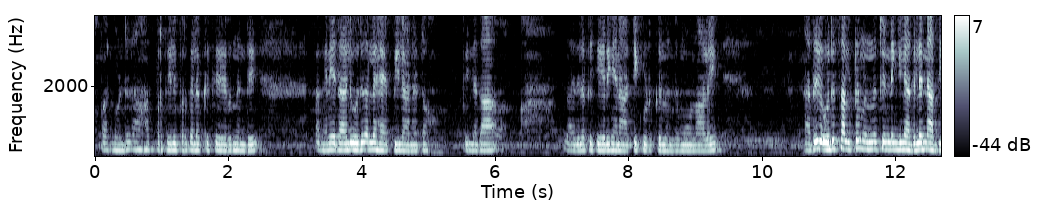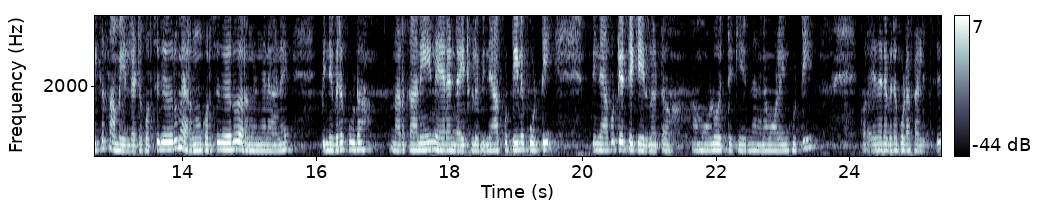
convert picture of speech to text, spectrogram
അപ്പോൾ അതുകൊണ്ട് അപ്പുറത്തേലും ഇപ്പുറത്തേലൊക്കെ കയറുന്നുണ്ട് അപ്പം അങ്ങനെ ഏതായാലും ഒരു നല്ല ഹാപ്പിയിലാണ് കേട്ടോ. പിന്നെ ഇതാ അതിലൊക്കെ കയറി ഞാൻ ആട്ടി കൊടുക്കുന്നുണ്ട് മൂന്നാളെ. അത് ഒരു സ്ഥലത്ത് നിന്നിട്ടുണ്ടെങ്കിൽ അതിൽ തന്നെ അധിക സമയമില്ല കേട്ടോ. കുറച്ച് കയറും ഇറങ്ങും. കുറച്ച് കയറും ഇറങ്ങും. ഇങ്ങനെയാണ്. പിന്നെ ഇവരെ കൂടെ നടക്കാനേ നേരം ഉണ്ടായിട്ടുള്ളൂ. പിന്നെ ആ കുട്ടീനെ കൂട്ടി പിന്നെ ആ കുട്ടി ഒറ്റയ്ക്കായിരുന്നു കേട്ടോ. ആ മോളും ഒറ്റയ്ക്കായിരുന്നു. അങ്ങനെ മോളെയും കൂട്ടി കുറേ നേരം ഇവരെ കൂടെ കളിച്ച്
